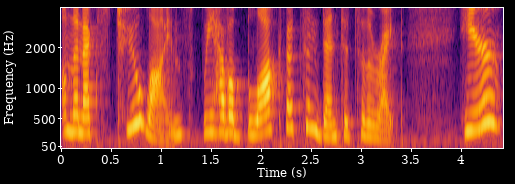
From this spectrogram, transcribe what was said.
On the next two lines, we have a block that's indented to the right. Here,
